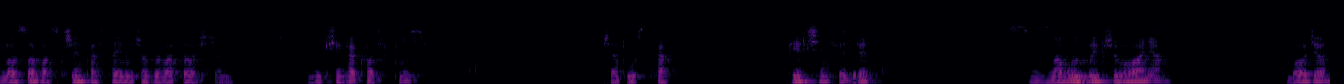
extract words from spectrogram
Losowa skrzynka z tajemniczą zawartością. Księga klotw plus. Przepustka. Pierścień hydry. Znowu zwój przywołania. Bodzio.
